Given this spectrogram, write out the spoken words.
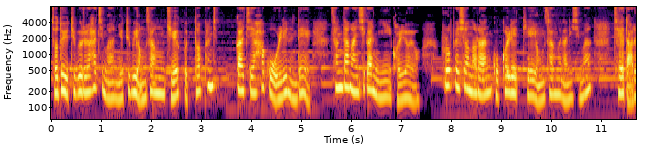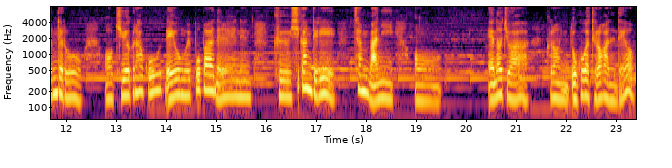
저도 유튜브를 하지만 유튜브 영상 기획부터 편집까지 하고 올리는데 상당한 시간이 걸려요. 프로페셔널한 고퀄리티의 영상은 아니지만 제 나름대로 어, 기획을 하고 내용을 뽑아내는 그 시간들이 참 많이 어, 에너지와 그런 노고가 들어가는데요.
